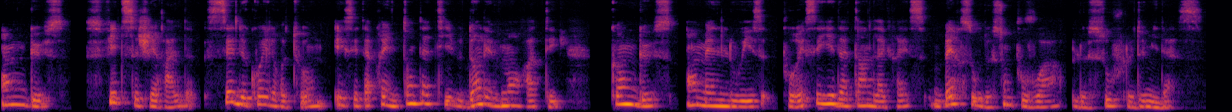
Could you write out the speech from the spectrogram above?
Angus Fitzgerald sait de quoi il retourne et c'est après une tentative d'enlèvement ratée qu'Angus emmène Louise pour essayer d'atteindre la Grèce, berceau de son pouvoir, le souffle de Midas.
